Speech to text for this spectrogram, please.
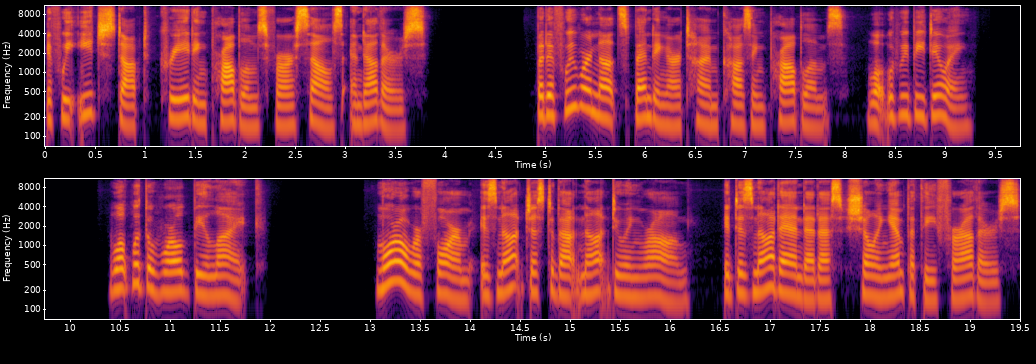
if we each stopped creating problems for ourselves and others. But if we were not spending our time causing problems, what would we be doing? What would the world be like? Moral reform is not just about not doing wrong, it does not end at us showing empathy for others.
